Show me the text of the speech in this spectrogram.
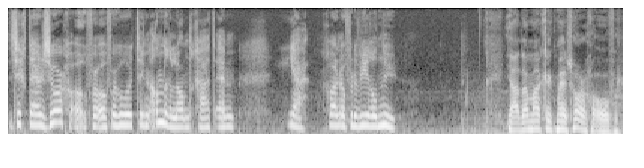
zich daar zorgen over, over hoe het in andere landen gaat en ja, gewoon over de wereld nu? Ja, daar maak ik mij zorgen over.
